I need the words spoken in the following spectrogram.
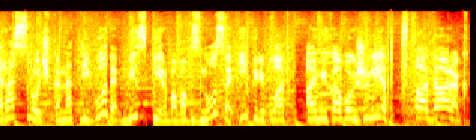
Рассрочка на 3 года без первого взноса и переплат. А меховой жилет в подарок.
